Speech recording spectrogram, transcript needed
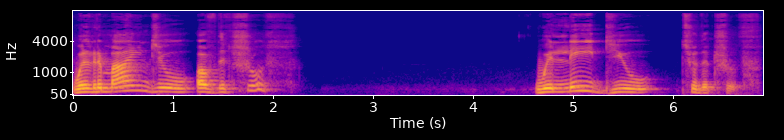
will remind you of the truth, will lead you to the truth.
